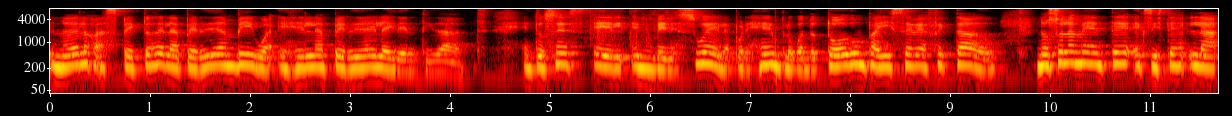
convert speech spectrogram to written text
uno de los aspectos de la pérdida ambigua es la pérdida de la identidad. Entonces, el, en Venezuela, por ejemplo, cuando todo un país se ve afectado, no solamente existe la,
